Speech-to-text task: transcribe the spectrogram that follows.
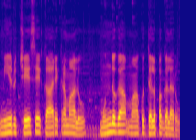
మీరు చేసే కార్యక్రమాలు ముందుగా మాకు తెలుపగలరు.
